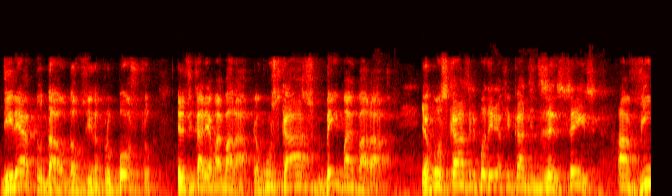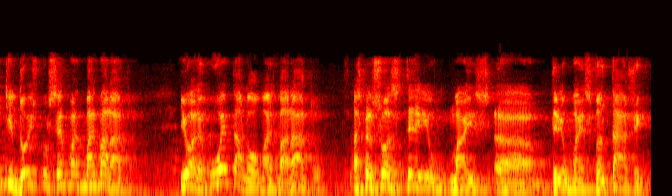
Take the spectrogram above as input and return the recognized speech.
direto da, da usina para o posto, ele ficaria mais barato. Em alguns casos, bem mais barato. Em alguns casos, ele poderia ficar de 16% a 22% mais, mais barato. E olha, com o etanol mais barato, as pessoas teriam mais, uh, teriam mais vantagem,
